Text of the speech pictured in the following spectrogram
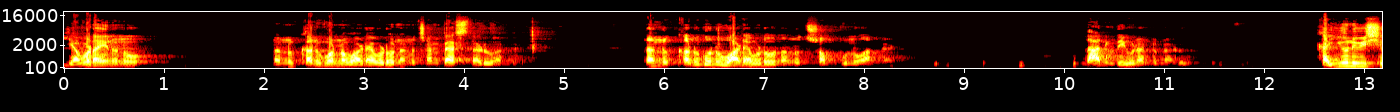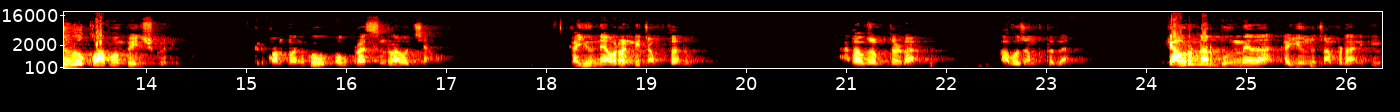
ఎవడైనను నన్ను కనుగొన్న వాడెవడో నన్ను చంపేస్తాడు అన్నాడు. నన్ను కనుగొను వాడెవడో నన్ను చంపును అన్నాడు. దానికి దేవుడు అంటున్నాడు కయ్యూని విషయంలో కోపం పెంచుకొని. ఇక్కడ కొంతమందికి ఒక- ప్రశ్న రావచ్చాము కయ్యూని ఎవరండి చంపుతారు? అలా చంపుతాడా? అవ చంపుతుందా ఇంకెవరున్నారు భూమి మీద కయ్యూని చంపడానికి?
